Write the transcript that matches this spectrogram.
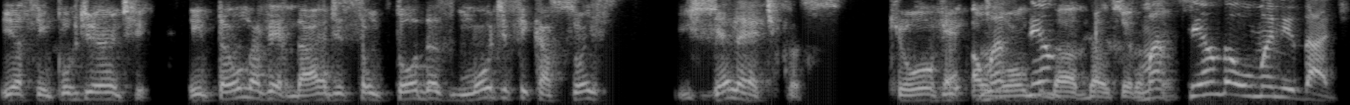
E assim por diante. Então, na verdade, são todas modificações genéticas que houve é, ao longo tendo, da, das gerações. Mas tendo a humanidade,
